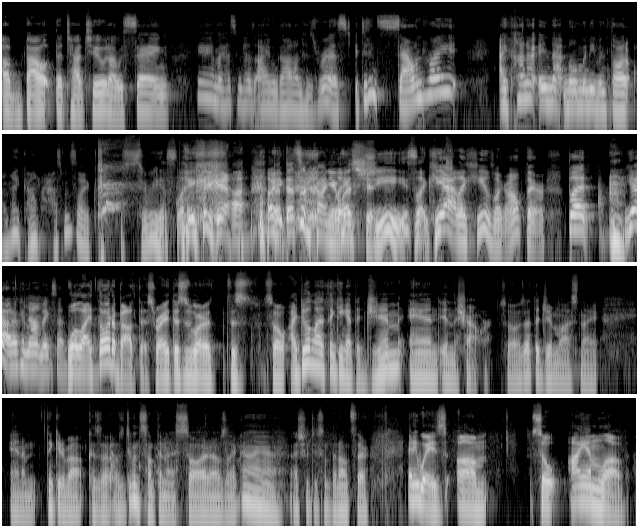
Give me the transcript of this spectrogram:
about the tattoo, and I was saying, "Yeah, my husband has I am God on his wrist," it didn't sound right. I kind of in that moment even thought, "Oh my God, my husband's like serious, like." Yeah, that's some Kanye like, West shit. Jeez, like yeah, like he was like out there, but yeah, okay, now it makes sense. Well, I thought about this, right? This is what I, this. So I do a lot of thinking at the gym and in the shower. So I was at the gym last night, and I'm thinking about because I was doing something. And I saw it. I was like, oh yeah, I should do something else there. Anyways, um, so I am love.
